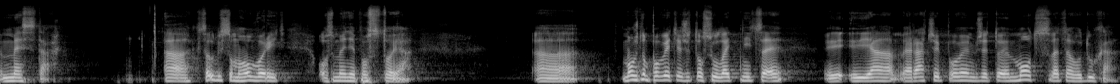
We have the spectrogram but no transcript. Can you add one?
mestách. A chcel by som hovoriť o zmene postoja. A možno poviete, že to sú letnice, ja radšej poviem, že to je moc Svetého Ducha.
